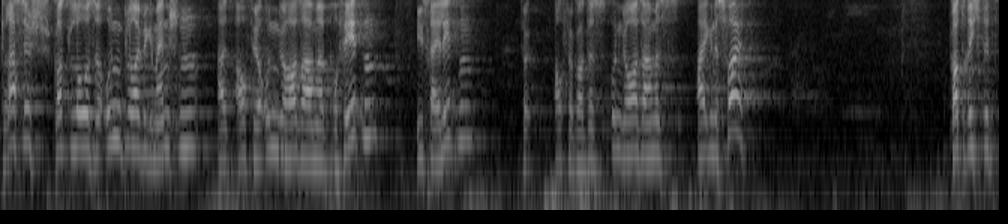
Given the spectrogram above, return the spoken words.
klassisch gottlose, ungläubige Menschen als auch für ungehorsame Propheten, Israeliten, für, auch für Gottes ungehorsames eigenes Volk. Gott richtet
